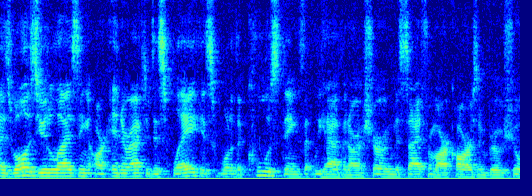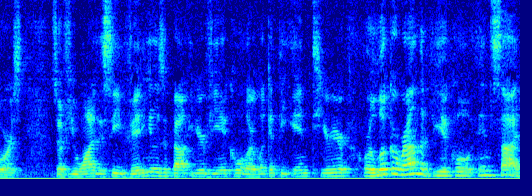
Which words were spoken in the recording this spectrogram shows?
as well as utilizing our interactive display. It's one of the coolest things that we have in our showroom aside from our cars and brochures. So if you wanted to see videos about your vehicle or look at the interior or look around the vehicle inside,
